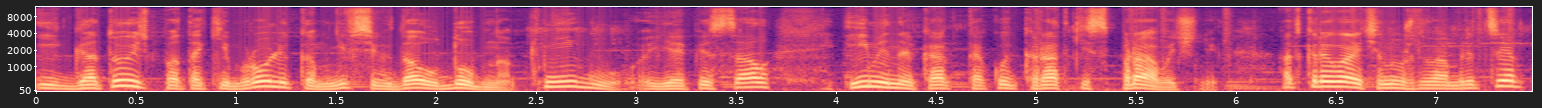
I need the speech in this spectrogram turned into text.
И готовить по таким роликам не всегда удобно. Книгу я писал именно как такой краткий справочник. Открываете нужный вам рецепт,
